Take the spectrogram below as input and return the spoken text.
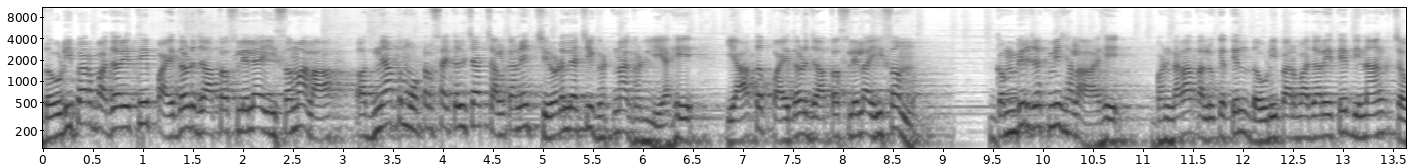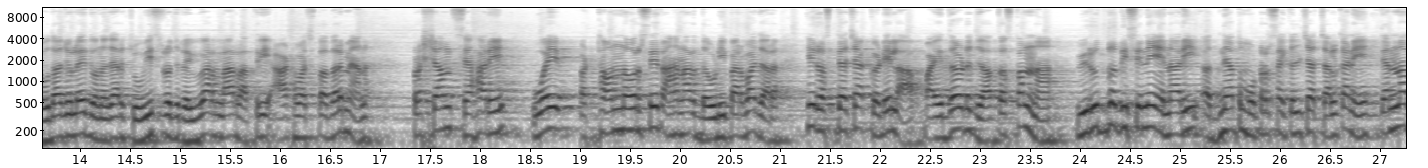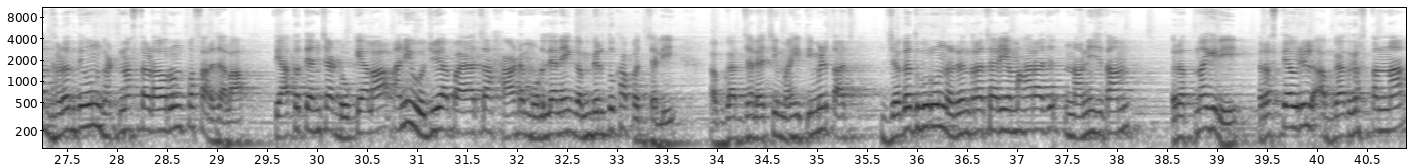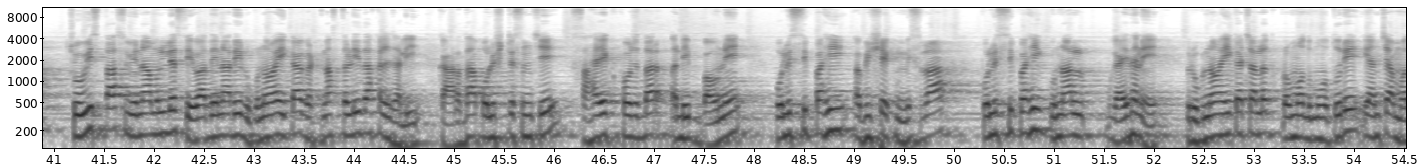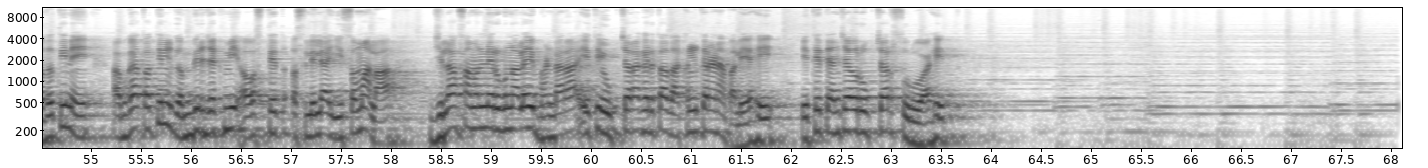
दौडीपार बाजार येथे पायदळ जात असलेल्या इसमाला अज्ञात मोटरसायकलच्या चालकाने चिरडल्याची घटना घडली आहे. यात पायदळ जात असलेला इसम गंभीर जखमी झाला आहे. भंडारा तालुक्यातील दौडीपार बाजार येथे दिनांक चौदा जुलै दोन हजार चोवीस रोज रविवारला रात्री आठ वाजता दरम्यान प्रशांत सहारे वय अठ्ठावन्न वर्षे राहणार दौडीपार बाजार हे रस्त्याच्या कडेला पायदळ जात असताना विरुद्ध दिशेने येणारी अज्ञात मोटरसायकलच्या चालकाने त्यांना धडक देऊन घटनास्थळावरून पसार झाला. त्यात त्यांच्या डोक्याला आणि उजव्या पायाचा हाड मोडल्याने गंभीर दुखापत झाली. अपघात झाल्याची माहिती मिळताच जगद्गुरू नरेंद्राचार्य महाराज नानिजधाम रत्नागिरी रस्त्यावरील अपघातग्रस्तांना चोवीस तास विनामूल्य सेवा देणारी रुग्णवाहिका घटनास्थळी दाखल झाली. कारधा पोलीस स्टेशनचे सहाय्यक फौजदार अलिप बावने पोलीस सिपाही अभिषेक मिश्रा पोलीस सिपाही कुणाल गायधने रुग्णवाहिका चालक प्रमोद मोहतुरे यांच्या मदतीने अपघातातील गंभीर जखमी अवस्थेत असलेल्या इसमाला जिल्हा सामान्य रुग्णालय भंडारा येथे उपचाराकरिता दाखल करण्यात आले आहे. येथे त्यांच्यावर उपचार सुरू आहेत.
